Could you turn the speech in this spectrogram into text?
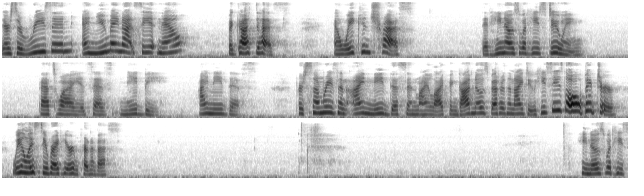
There's a reason, and you may not see it now, but God does. And we can trust that He knows what He's doing. That's why it says, need be. I need this. For some reason, I need this in my life, and God knows better than I do. He sees the whole picture. We only see right here in front of us. He knows what He's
